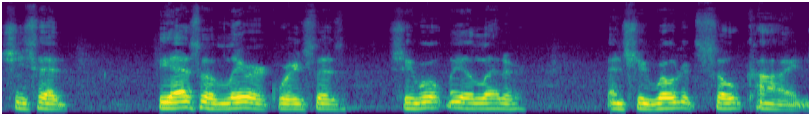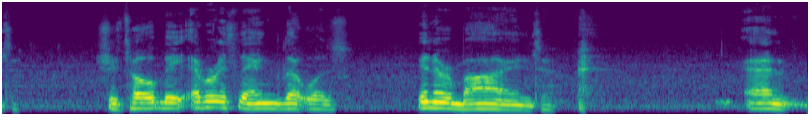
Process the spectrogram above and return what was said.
she said, he has a lyric where he says, She wrote me a letter, and she wrote it so kind. She told me everything that was in her mind. And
